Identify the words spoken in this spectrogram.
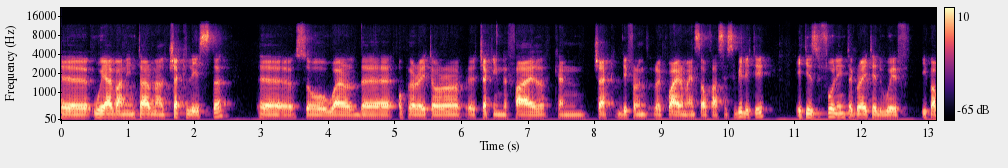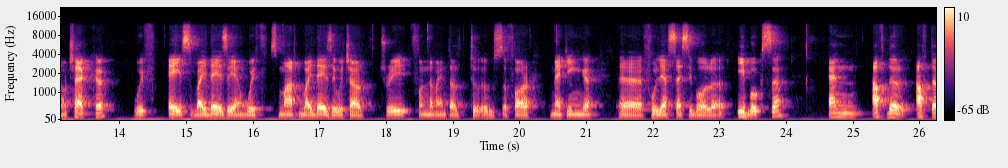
Uh, we have an internal checklist, uh, so where the operator uh, checking the file can check different requirements of accessibility it is fully integrated with EPUB Check, with ACE by DAISY, and with Smart by DAISY, which are three fundamental tools for making uh, fully accessible uh, ebooks. And after, after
